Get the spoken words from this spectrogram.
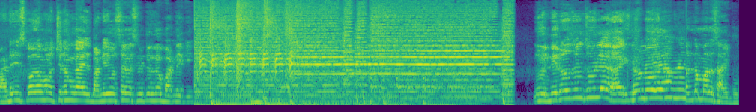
బండి తీసుకోదామని వచ్చినాం గాయస్ బండి చూస్తే సీట్లు లేవు బండికి. నువ్వు ఎన్ని రోజులు చూడలేరా? ఇల్లు మన సాయిపు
